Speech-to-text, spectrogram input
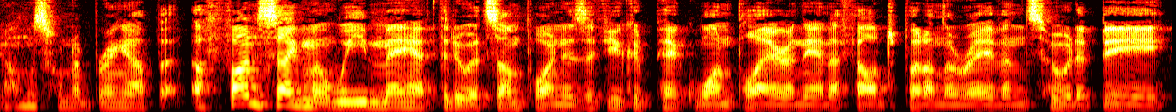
I almost want to bring up a fun segment we may have to do at some point is if you could pick one player in the NFL to put on the Ravens, who would it be?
